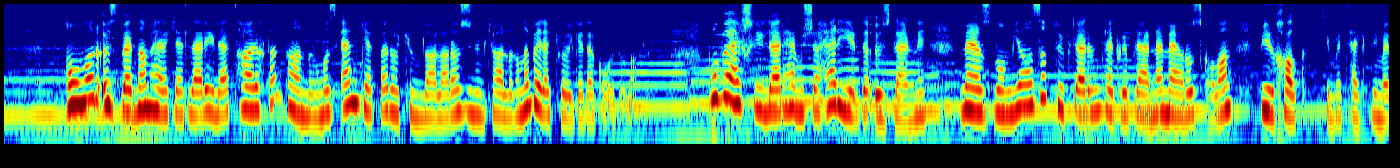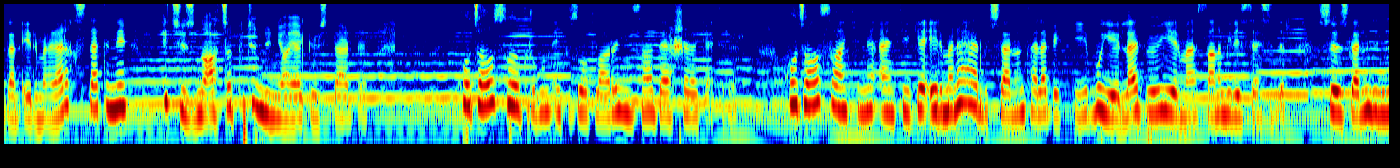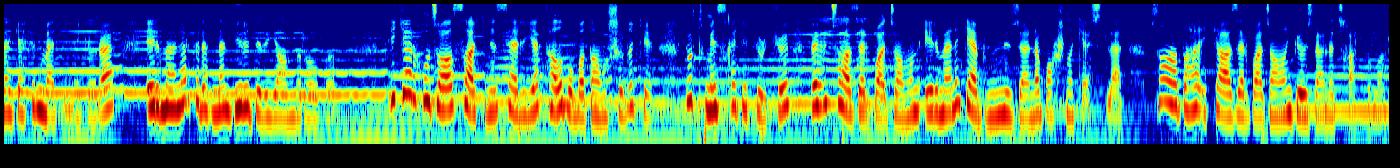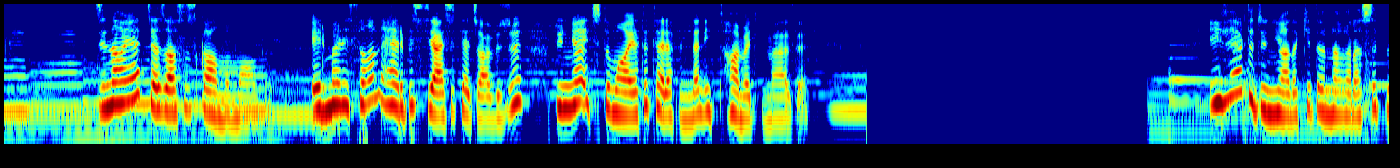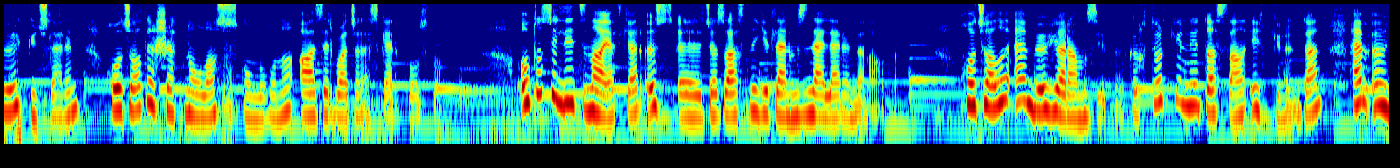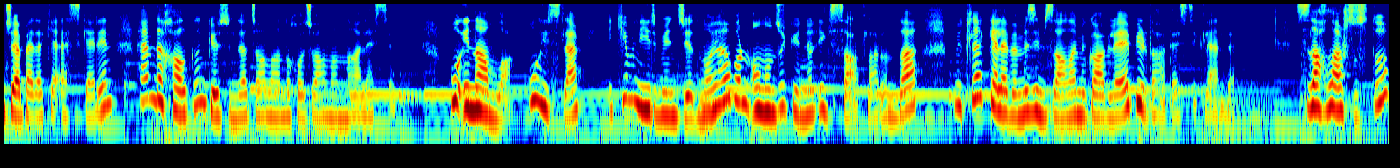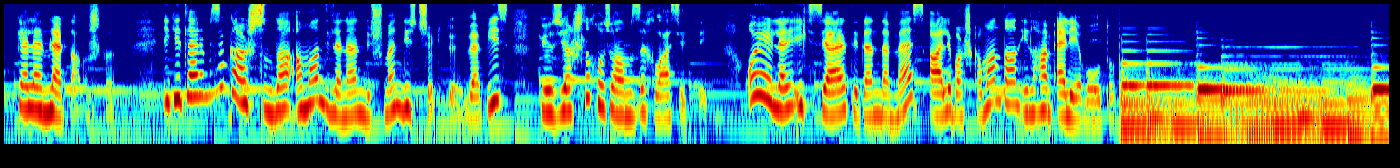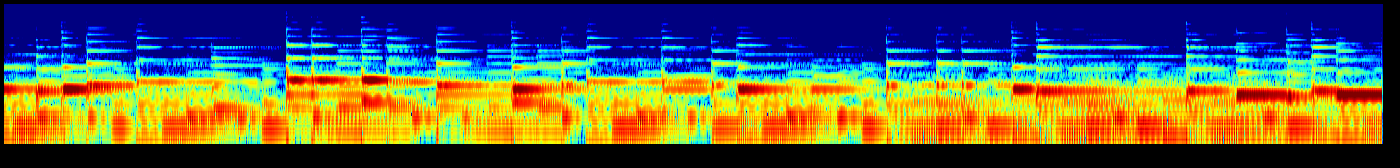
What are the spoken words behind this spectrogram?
Onlar öz bədnam hərəkətləri ilə tarixdən tanıdığımız ən qəddar hökmdarların zülmkarlığını belə kölgədə qoydular. Bu vəhşiliklər həmişə hər yerdə özlərini məzlum, yazıq türklərin təqriblərinə məruz qalan bir xalq kimi təqdim edən ermənilər xislətini iç üzünü açıb bütün dünyaya göstərdi. Xocalı soyqırımın epizodları insana dəhşətə gətirir. Xocalı sakinini Əntiqə erməni hərbiçilərinin tələb etdiyi bu yerlər Böyük Ermənistanın bir hissəsidir. Sözlərini dilinə gətirmədiyinə görə ermənilər tərəfindən diri-diri yandırıldı. Digər Xocalı sakini Səriyə Talıbova danışırdı ki, 4 Mesxeti türkü və 3 Azərbaycanlının erməni qəbrinin üzərinə başını kəsdilər. Sonra daha 2 Azərbaycanlının gözlərini çıxartdılar. Cinayət cəzasız qalmamalıdır. Ermənistanın hərbi siyasi təcavüzü dünya ictimaiyyəti tərəfindən ittiham edilməlidir. İllərdir dünyadakı dırnaqarası böyük güclərin Xocalı dəhşətinə olan susqunluğunu Azərbaycan əskəri pozdu. 30 illik cinayətkar öz e, cəzasını yiğidlərimizin əllərindən aldı. Xocalı ən böyük yaramız idi. 44 günlük dastanın ilk günündən həm ön cəbhədəki əskərin, həm də xalqın gözündə canlandı Xocalının naləsi. Bu inamla, bu hisslə 2020-ci il noyabrın 10-cu gününün ilk saatlarında mütləq qələbəmiz imzalanan müqaviləyə bir daha təsdiqləndi. Silahlar sustu, qələmlər danışdı. İgidlərimizin qarşısında aman dilənən düşmən diz çökdü və biz gözyaşlı Xocalımızı xilas etdik. O yerləri ilk ziyarət edən də məhz Ali Baş Komandan İlham Əliyev oldu.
